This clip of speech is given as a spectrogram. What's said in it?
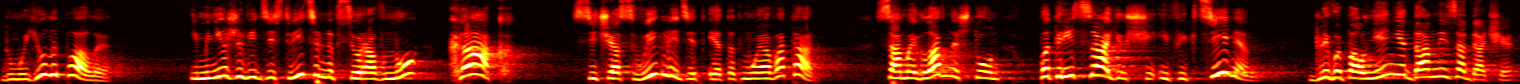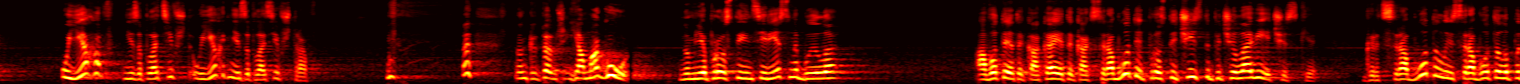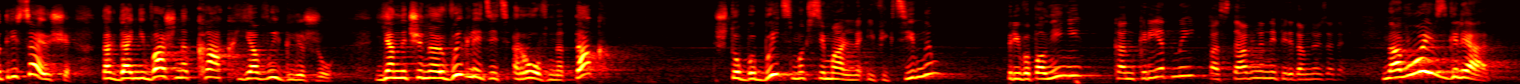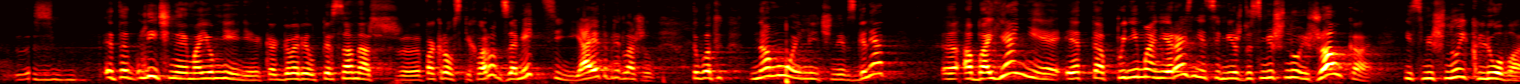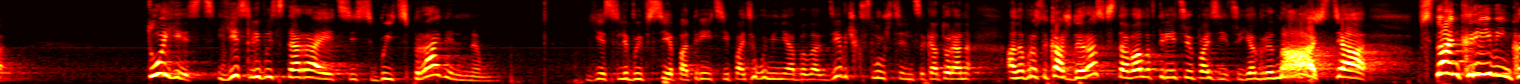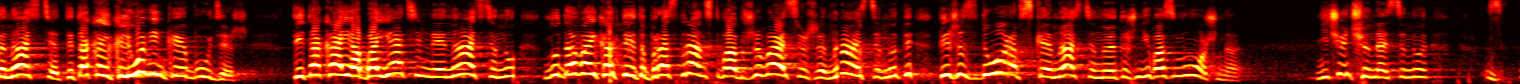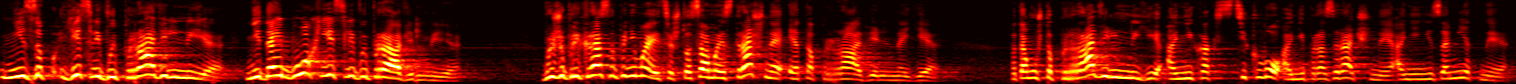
думаю, елы-палы, и мне же ведь действительно все равно, как сейчас выглядит этот мой аватар. Самое главное, что он потрясающе эффективен для выполнения данной задачи, уехав, не заплатив, уехать, не заплатив штраф. Он говорит, я могу, но мне просто интересно было, а вот это как, а это как сработает, просто чисто по-человечески. Говорит, сработало и сработало потрясающе. Тогда не важно, как я выгляжу. Я начинаю выглядеть ровно так, чтобы быть максимально эффективным при выполнении конкретной поставленной передо мной задачи. На мой взгляд, это личное мое мнение, как говорил персонаж э, Покровских ворот, заметьте, я это предложил. То вот, на мой личный взгляд, э, обаяние – это понимание разницы между смешной жалко и смешной клево. То есть, если вы стараетесь быть правильным – если вы все по третьей, по... у меня была девочка-слушательница, которая, она, она просто каждый раз вставала в третью позицию. Я говорю, Настя, встань кривенько, Настя, ты такая клевенькая будешь. Ты такая обаятельная, Настя, ну, ну давай как-то это пространство обживать уже, Настя, ну ты, ты же здоровская, Настя, ну это же невозможно. Ничего, ничего, Настя, ну не зап... если вы правильные, не дай бог, если вы правильные – вы же прекрасно понимаете, что самое страшное – это правильное. Потому что правильные, они как стекло, они прозрачные, они незаметные.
